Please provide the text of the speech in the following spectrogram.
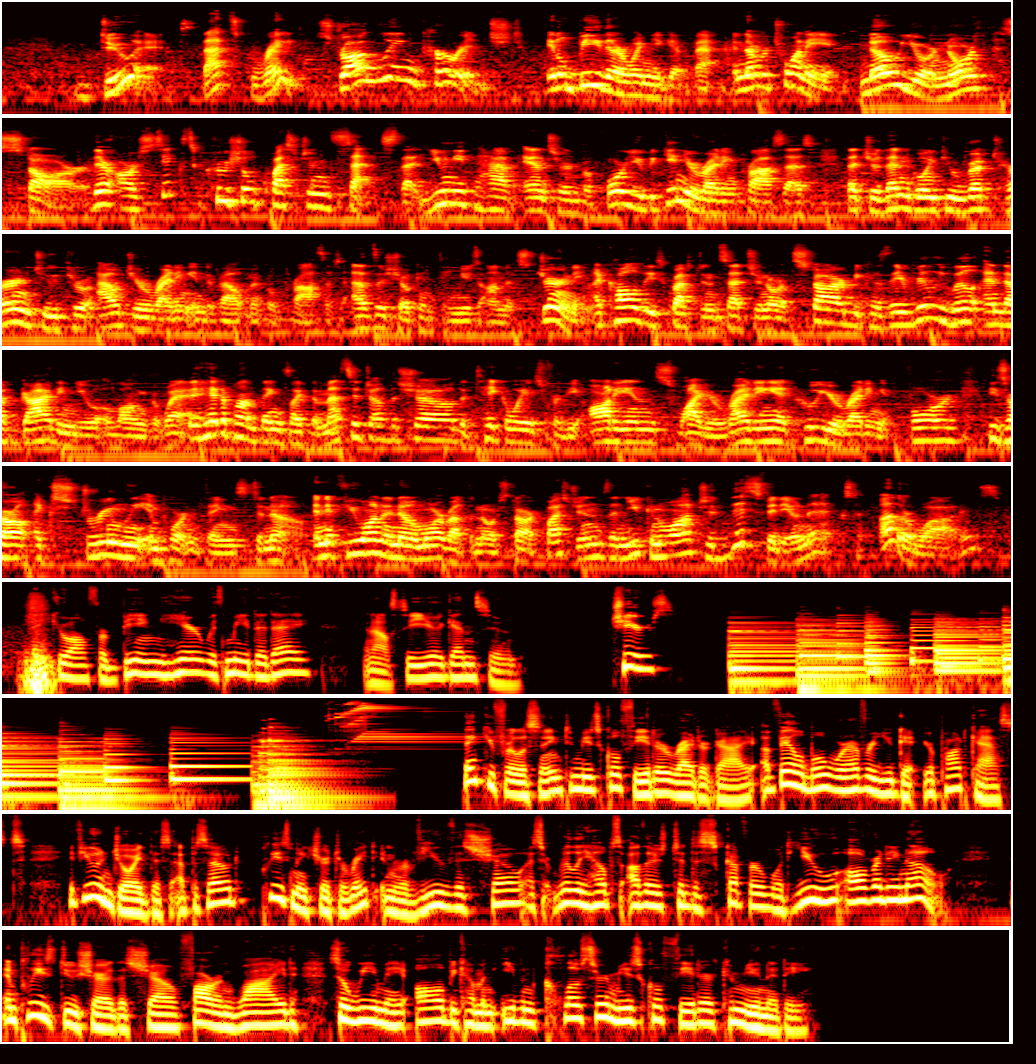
do it. That's great. Strongly encouraged. It'll be there when you get back. And number 20, know your North Star. There are six crucial question sets that you need to have answered before you begin your writing process that you're then going to return to throughout your writing and developmental process as the show continues on its journey. I call these question sets your North Star because they really will end up guiding you along the way. They hit upon things like the message of the show, the takeaways for the audience, why you're writing it, who you're writing it for. These are all extremely important things to know. And if you want to know more about the North Star questions, then you can watch this video next. Otherwise, Thank you all for being here with me today, and I'll see you again soon. Cheers! Thank you for listening to Musical Theater Writer Guy, available wherever you get your podcasts. If you enjoyed this episode, please make sure to rate and review this show as it really helps others to discover what you already know. And please do share this show far and wide so we may all become an even closer musical theater community.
